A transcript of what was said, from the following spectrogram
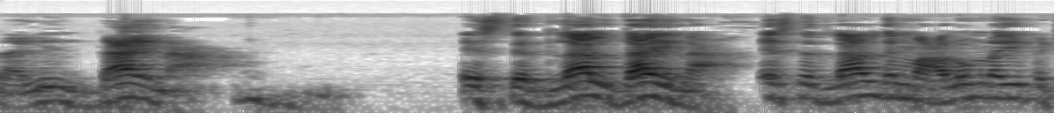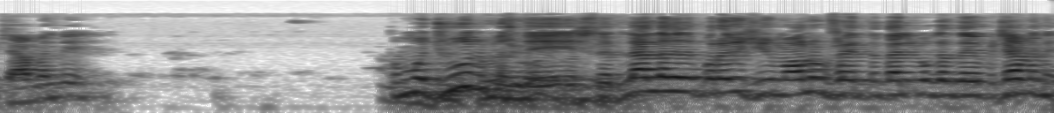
دلیل داینا استدلال داینا استدلال د معلوم نه په چا باندې په مجهول باندې استدلال د پروي شي معلوم شي تدلیل وکړي په چا باندې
